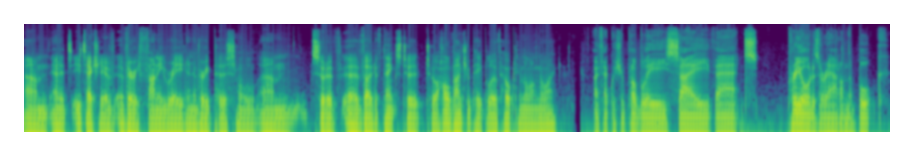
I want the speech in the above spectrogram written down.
Um, and it's it's actually a, a, very funny read and a very personal um, sort of uh, vote of thanks to to a whole bunch of people who have helped him along the way. In fact, we should probably say that pre-orders are out on the book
